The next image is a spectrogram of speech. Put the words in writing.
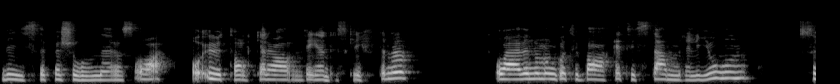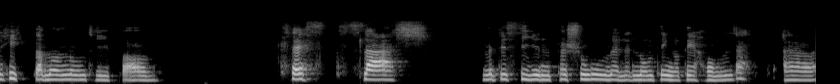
vise personer och så och uttolkare av vedeskrifterna. Och även om man går tillbaka till stamreligion så hittar man någon typ av präst slash medicinperson eller någonting åt det hållet. Eh,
